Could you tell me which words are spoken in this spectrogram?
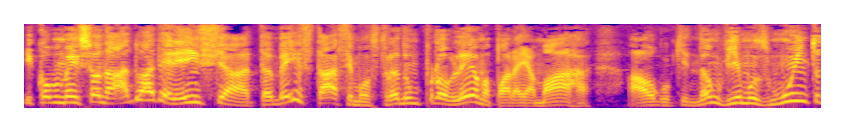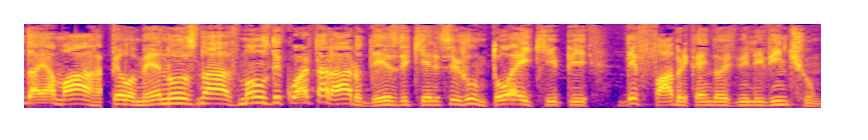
E como mencionado, a aderência também está se mostrando um problema para a Yamaha, algo que não vimos muito da Yamaha, pelo menos nas mãos de Quartararo, desde que ele se juntou à equipe de fábrica em 2021.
